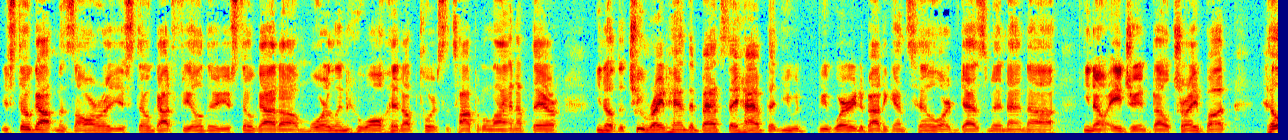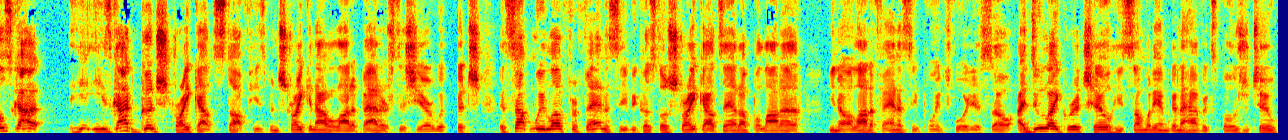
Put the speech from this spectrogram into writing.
you still got Mazara, you still got Fielder, you still got uh, Moreland, who all hit up towards the top of the lineup there. You know, the two right-handed bats they have that you would be worried about against Hill are Desmond and uh, you know Adrian Beltre. But Hill's got he, he's got good strikeout stuff. He's been striking out a lot of batters this year, which is something we love for fantasy because those strikeouts add up a lot of you know a lot of fantasy points for you. So I do like Rich Hill. He's somebody I'm going to have exposure to.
